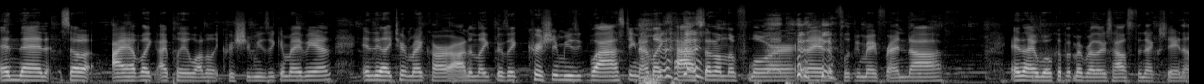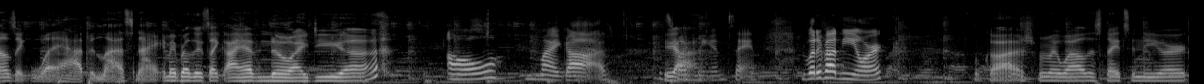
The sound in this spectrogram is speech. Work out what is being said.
And then so I have like I play a lot of like Christian music in my van, and they like turn my car on, and like there's like Christian music blasting. And I'm like passed out on the floor, and I end up flipping my friend off. And I woke up at my brother's house the next day, and I was like, "What happened last night?" And my brother's like, "I have no idea." Oh my god. It's Yeah. fucking insane. What about New York? Oh gosh, one of my wildest nights in New York.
